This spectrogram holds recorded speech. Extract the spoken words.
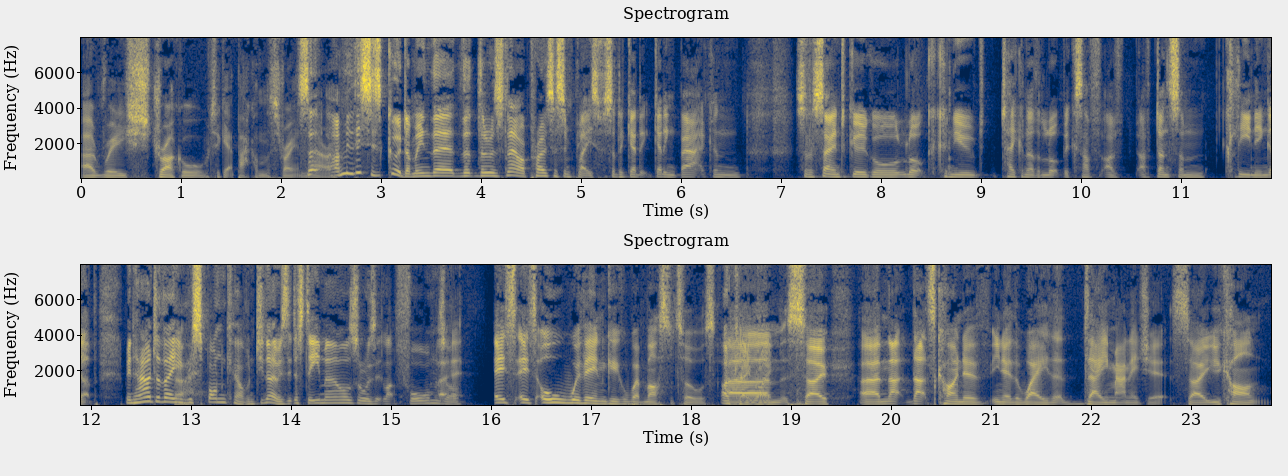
uh, really struggle to get back on the straight and so, narrow. I mean, this is good. I mean, there, there is now a process in place for sort of get getting back and sort of saying to Google, "Look, can you take another look because I've I've I've done some cleaning up." I mean, how do they uh, respond, Kelvin? Do you know? Is it just emails or is it like forms? Or? Uh, it's it's all within Google Webmaster Tools. Okay, um, right. So um, that that's kind of you know the way that they manage it. So you can't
